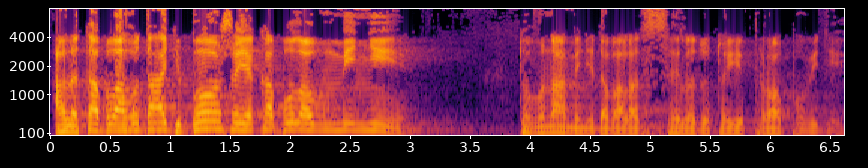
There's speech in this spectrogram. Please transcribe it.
Але та благодать Божа, яка була в мені, то вона мені давала сили до тої проповіді.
